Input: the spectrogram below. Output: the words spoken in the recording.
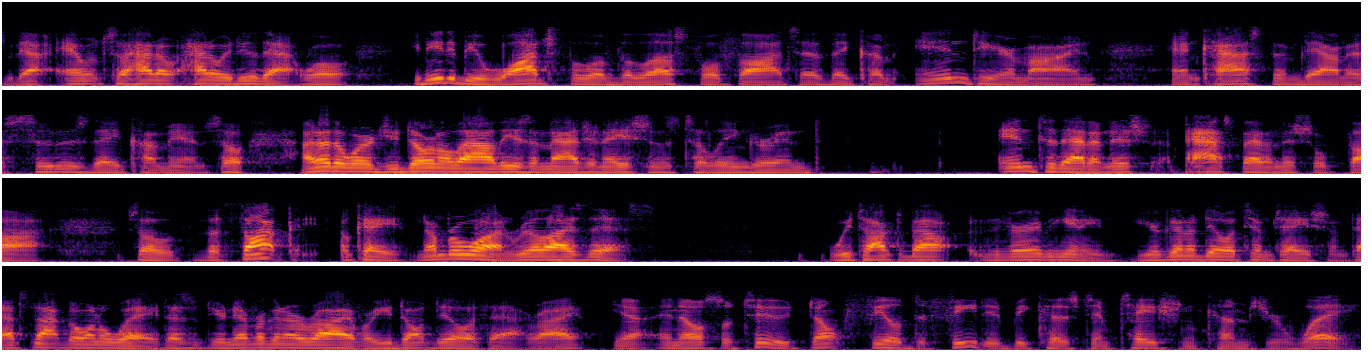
That, and so how do how do we do that? Well, you need to be watchful of the lustful thoughts as they come into your mind and cast them down as soon as they come in. So, in other words, you don't allow these imaginations to linger in, into that initial past that initial thought. So the thought okay, number 1, realize this. We talked about at the very beginning. You're going to deal with temptation. That's not going away. Doesn't you're never going to arrive where you don't deal with that, right? Yeah, and also too, don't feel defeated because temptation comes your way.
